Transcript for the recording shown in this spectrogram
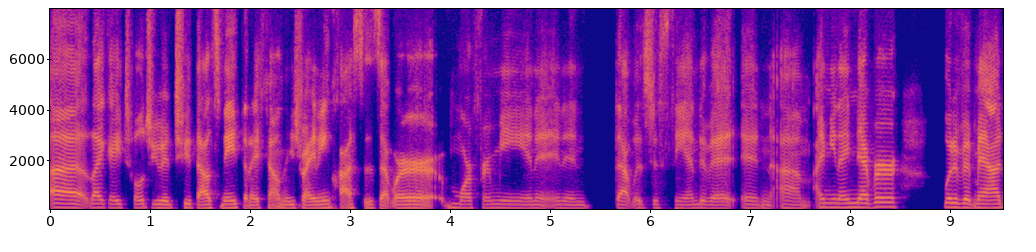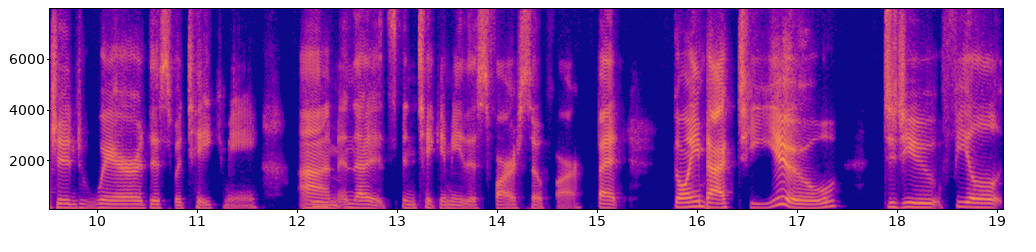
uh, like I told you, in 2008 that I found these writing classes that were more for me, and, and, and that was just the end of it. And um, I mean, I never would have imagined where this would take me um, mm. and that it's been taking me this far so far. But going back to you, did you feel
